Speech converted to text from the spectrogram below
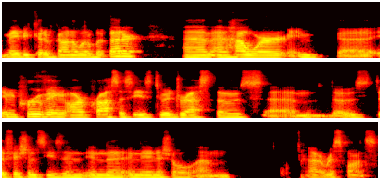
maybe could have gone a little bit better, um, and how we're in, uh, improving our processes to address those um, those deficiencies in, in the in the initial um, uh, response,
